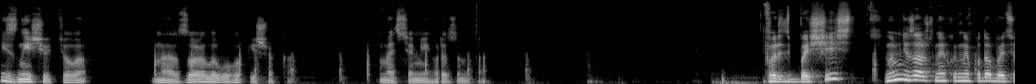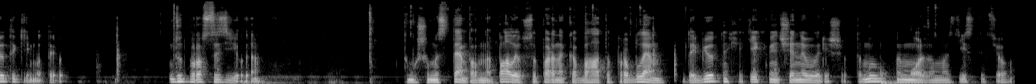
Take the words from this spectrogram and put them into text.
І знищив цього назойливого пішака на сьомій горизонталі. Ферзь b6. Ну, мені завжди не подобаються такі мотиви. Тут просто з'їли. Тому що ми з темпом напали, в суперника багато проблем дебютних, яких він ще не вирішив. Тому ми можемо з'їсти цього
